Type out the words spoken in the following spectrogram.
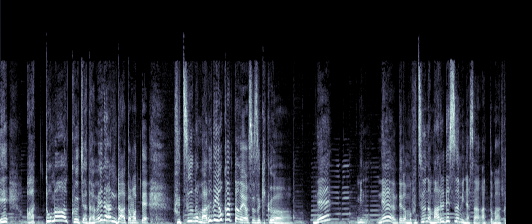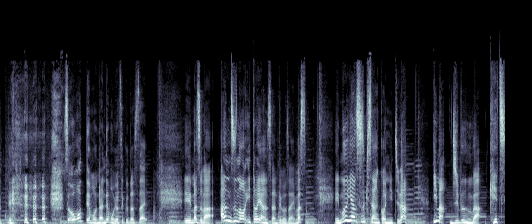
えアットマークじゃダメなんだと思って普通の丸でよかったのよ鈴木くん。ね？みねだからもう普通の丸です皆さんアットマークって。そう思っても何でもお寄せください、えー、まずはアンズの糸やんさんでございます、えー、ムーヤン鈴木さんこんにちは。今自分は血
